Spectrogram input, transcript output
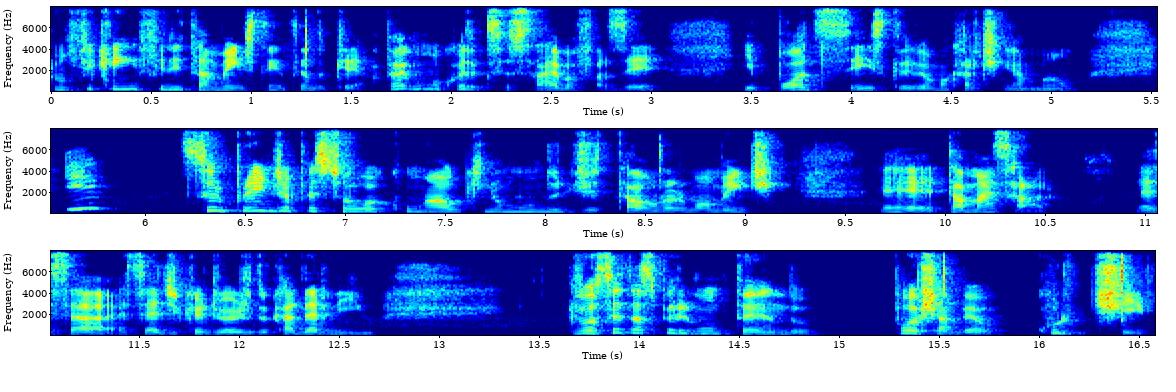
não fica infinitamente tentando criar. Pega uma coisa que você saiba fazer, e pode ser escrever uma cartinha à mão, e surpreende a pessoa com algo que no mundo digital normalmente é, tá mais raro. Essa, essa é a dica de hoje do caderninho. Que você está se perguntando, poxa, Abel, curti.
